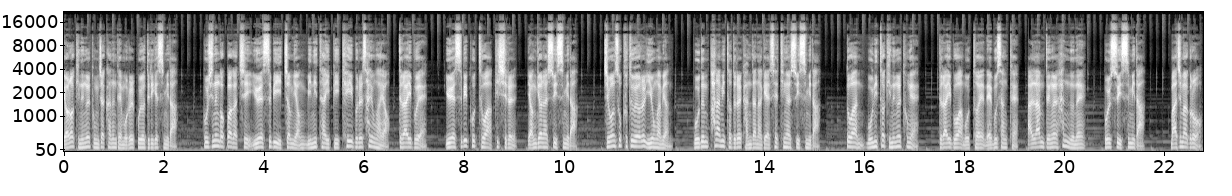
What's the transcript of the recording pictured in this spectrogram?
여러 기능을 동작하는 데모를 보여드리겠습니다. 보시는 것과 같이 USB 2.0 미니 타입 B 케이블을 사용하여 드라이브에 USB 포트와 PC를 연결할 수 있습니다. 지원 소프트웨어를 이용하면 모든 파라미터들을 간단하게 세팅할 수 있습니다. 또한 모니터 기능을 통해 드라이브와 모터의 내부 상태, 알람 등을 한눈에 볼 수 있습니다. 마지막으로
